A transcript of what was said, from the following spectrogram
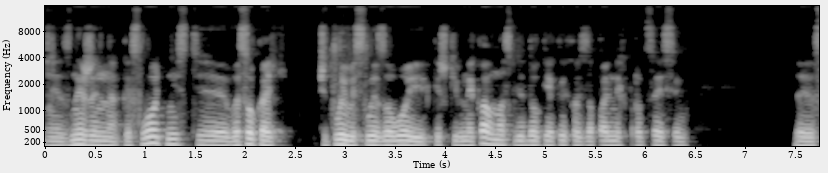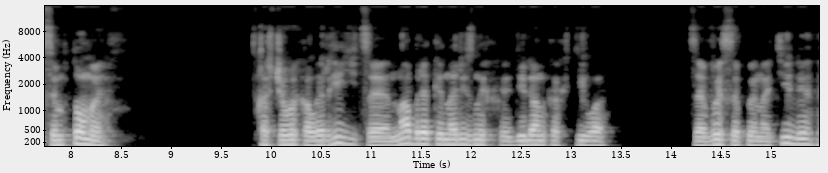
знижена кислотність, висока чутливість слизової кишківника внаслідок якихось запальних процесів. Е, Симптоми харчових алергій це набряки на різних ділянках тіла, це висипи на тілі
